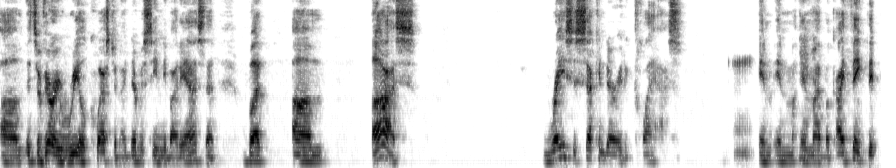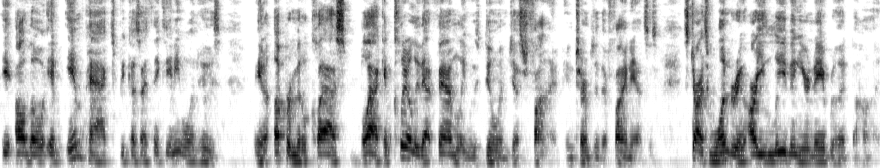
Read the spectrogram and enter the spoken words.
Um, it's a very real question. I'd never seen anybody ask that. But um, us, race is secondary to class. In in my, in my book, I think that it, although it impacts, because I think anyone who's you know upper middle class black and clearly that family was doing just fine in terms of their finances starts wondering are you leaving your neighborhood behind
